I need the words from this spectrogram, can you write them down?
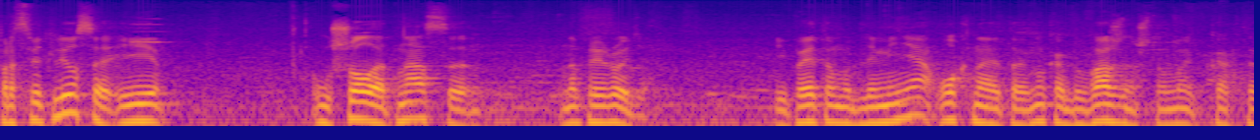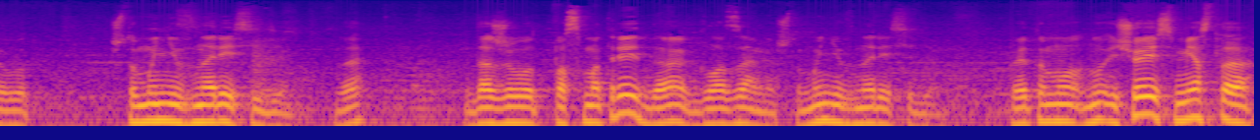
просветлился и ушел от нас э, на природе. И поэтому для меня окна это, ну, как бы важно, что мы как-то вот, что мы не в норе сидим, да. Даже вот посмотреть, да, глазами, что мы не в норе сидим. Поэтому, ну, еще есть место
